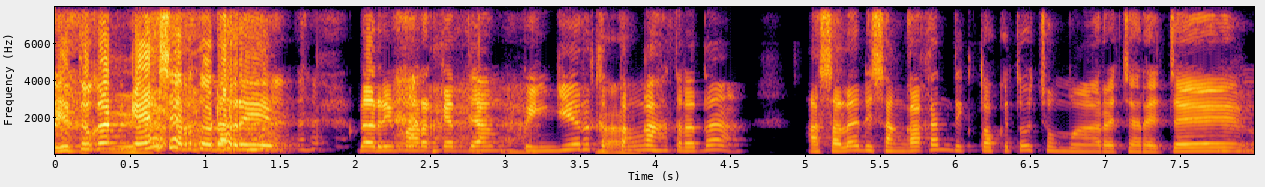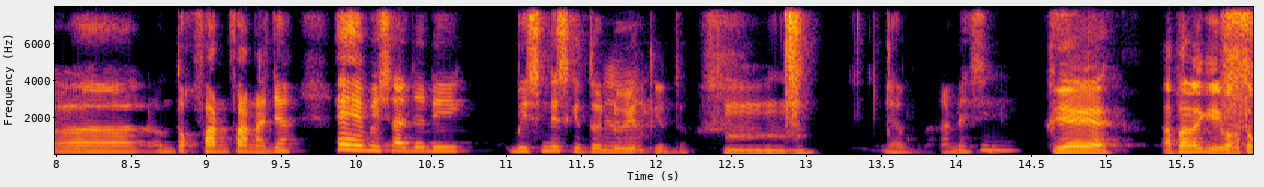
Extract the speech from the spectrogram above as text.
itu kan geser tuh dari dari market yang pinggir ke tengah ternyata asalnya disangka kan TikTok itu cuma receh-receh eh, untuk fun-fun aja. Eh bisa jadi bisnis gitu Hmm. duit gitu. Hmm. Ya aneh sih. Iya ya. Apalagi waktu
